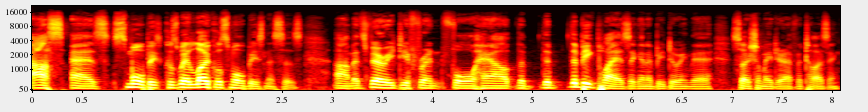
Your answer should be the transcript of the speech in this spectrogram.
us as small business because we're local small businesses. Um, it's very different for how the, the the big players are going to be doing their social media advertising.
